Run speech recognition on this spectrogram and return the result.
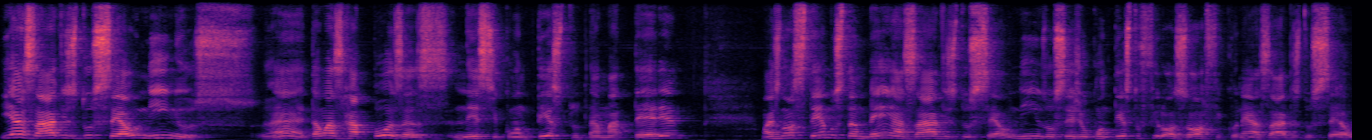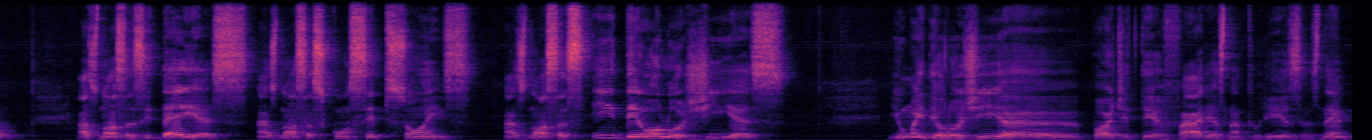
E as aves do céu, ninhos. Né? Então, as raposas, nesse contexto da matéria, mas nós temos também as aves do céu, ninhos, ou seja, o contexto filosófico, né? as aves do céu, as nossas ideias, as nossas concepções, as nossas ideologias. E uma ideologia pode ter várias naturezas, né?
